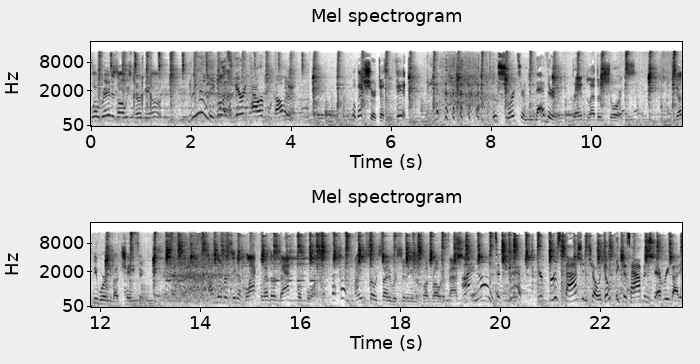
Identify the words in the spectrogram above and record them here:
Well, red has always turned me on. Really? Well, it's a very powerful color. Yeah. Well, that shirt doesn't fit. Those shorts are leather. Red leather shorts. See, I'd be worried about chafing. I've never seen a black leather bat before. I'm so excited we're sitting in the front row at a fashion I show. know, it's a trip. Your first fashion show. And don't think this happens to everybody.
